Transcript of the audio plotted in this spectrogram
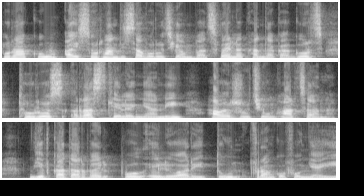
Պուրակում այսօր հանդիսավորության բացվել է քանդակագործ Թորոս Ռաստքելենյանի հավերժություն արձանը եւ կատարվել Պոլ Էլյուարի տուն ֆրանկոֆոնիայի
